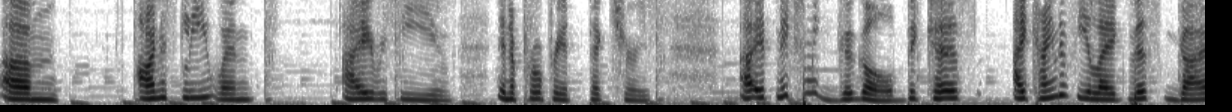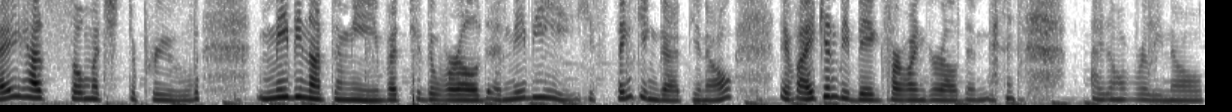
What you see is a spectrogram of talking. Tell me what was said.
Um, honestly, when I receive inappropriate pictures, uh, it makes me giggle because I kind of feel like this guy has so much to prove. Maybe not to me, but to the world. And maybe he, he's thinking that, you know, if I can be big for one girl, then I don't really know.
